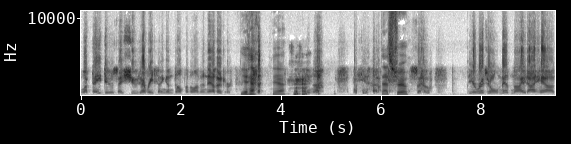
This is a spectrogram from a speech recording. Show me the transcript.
what they do is they shoot everything and dump it on an editor. Yeah, yeah. you know, you know. That's true. So, the original Midnight, I had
